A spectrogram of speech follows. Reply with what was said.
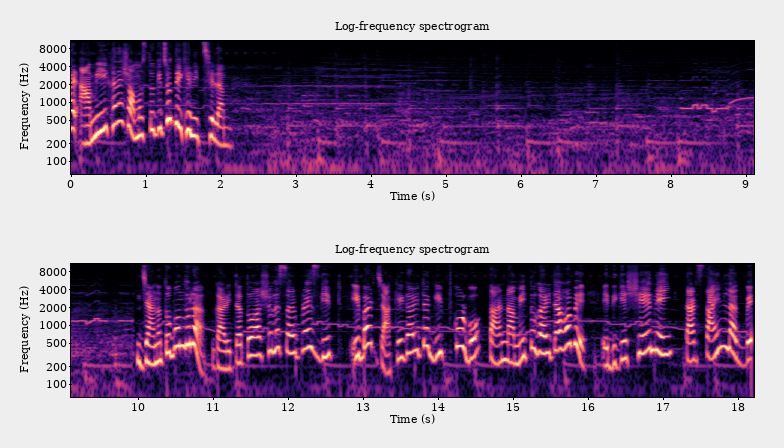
আর আমি এখানে সমস্ত কিছু দেখে নিচ্ছিলাম। জানো তো বন্ধুরা, গাড়িটা তো আসলে সারপ্রাইজ গিফট এবার যাকে গাড়িটা গিফট করব, তার নামেই তো গাড়িটা হবে। এদিকে সে নেই, তার সাইন লাগবে।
